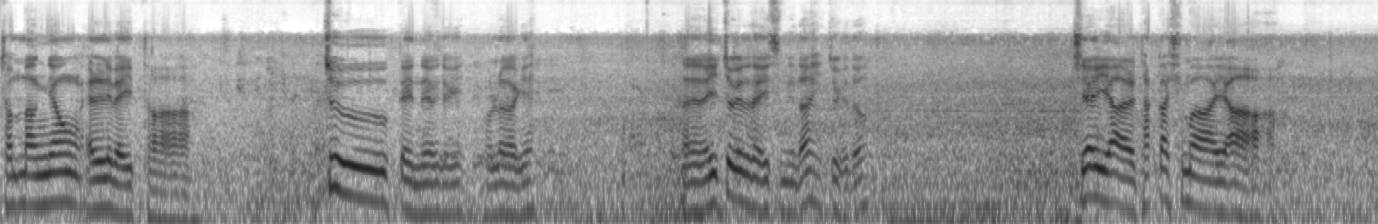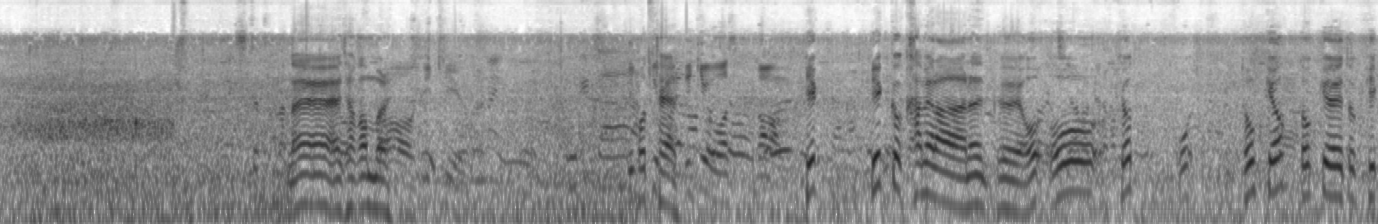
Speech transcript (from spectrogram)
전망용 엘리베이터 쭉 되어 있네요. 저기 올라가게. 네, 이쪽에도 되어 있습니다. 이쪽에도 JR 다카시마야. 네, 저 건물 어. 호텔. 빅, 빅급 카메라는 그, 오, 오, 교, 오, 도쿄? 도쿄에 도 빅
